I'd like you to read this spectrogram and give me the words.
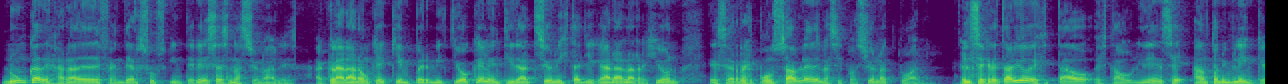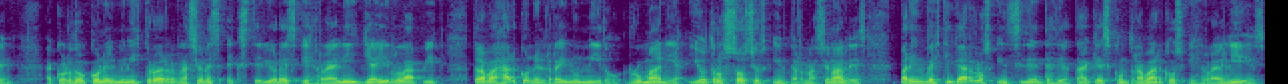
nunca dejará de defender sus intereses nacionales. Aclararon que quien permitió que la entidad sionista llegara a la región es el responsable de la situación actual. El secretario de Estado estadounidense Anthony Blinken acordó con el ministro de Relaciones Exteriores israelí Yair Lapid trabajar con el Reino Unido, Rumania y otros socios internacionales para investigar los incidentes de ataques contra barcos israelíes,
